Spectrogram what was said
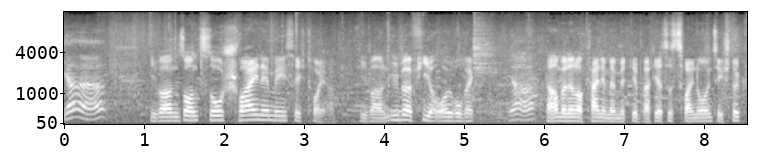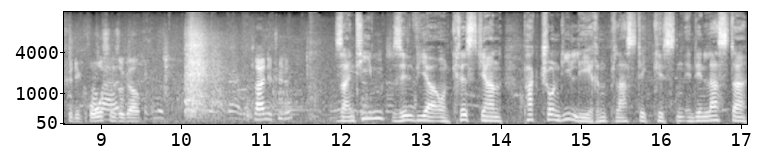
Ja. Die waren sonst so schweinemäßig teuer. Die waren über 4 Euro weg. Ja. Da haben wir dann auch keine mehr mitgebracht. Jetzt ist 2,90 Stück für die großen sogar. Kleine Tüte. Sein Team, Silvia und Christian, packt schon die leeren Plastikkisten in den Laster,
